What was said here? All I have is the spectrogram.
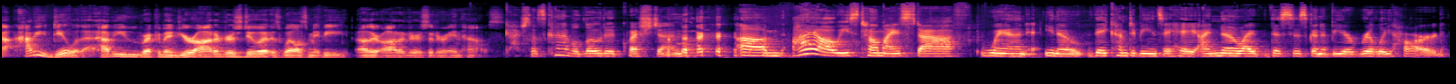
How do you deal with that? How do you recommend your auditors do it as well as maybe other auditors that are in house? Gosh, that's kind of a loaded question. um, I always tell my staff when you know they come to me and say, "Hey, I know I this is going to be a really hard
